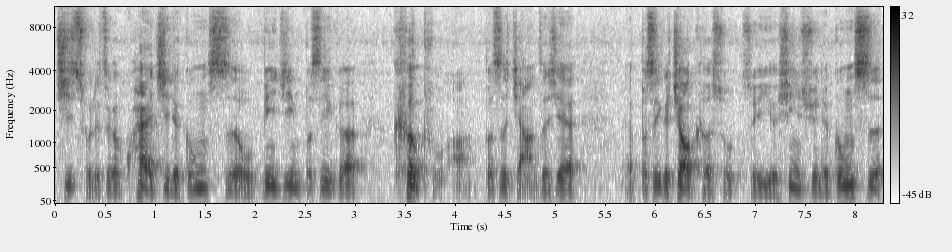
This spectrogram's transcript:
基础的这个会计的公式，我毕竟不是一个科普啊，不是讲这些。呃，不是一个教科书，所以有兴趣的公式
